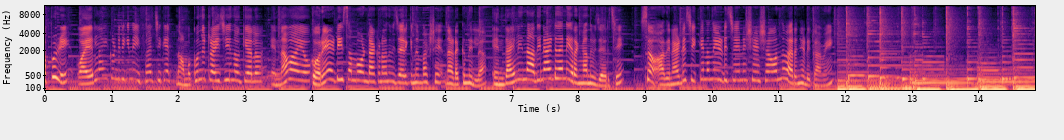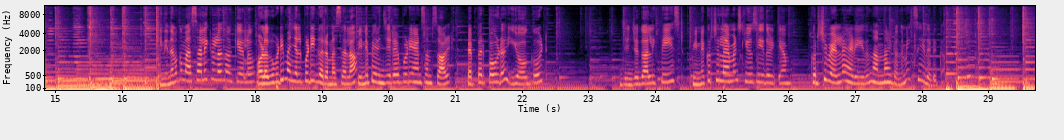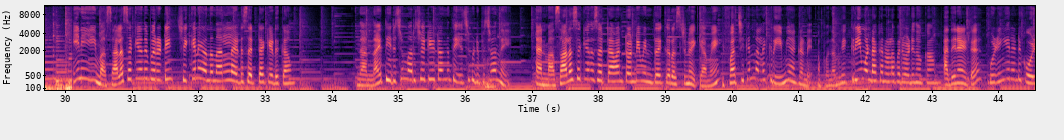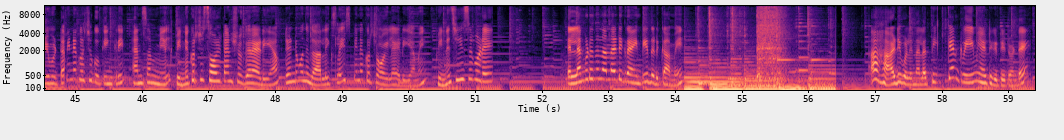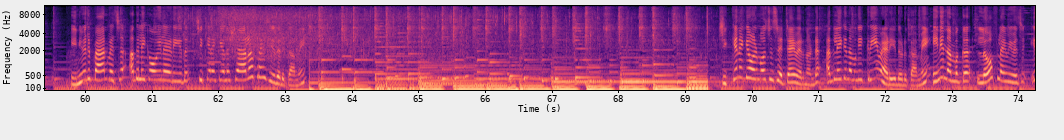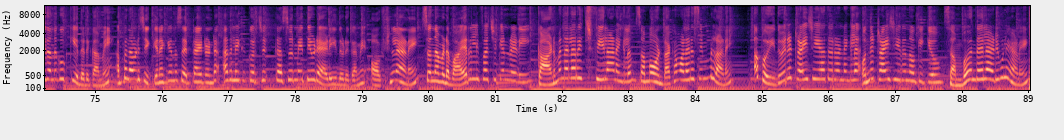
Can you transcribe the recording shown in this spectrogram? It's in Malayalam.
അപ്പോഴേ വൈറലായിക്കൊണ്ടിരിക്കുന്ന ഇഫ ചിക്കൻ നമുക്കൊന്ന് ട്രൈ ചെയ്ത് നോക്കിയാലോ. എന്നാ വായോ? കുറെ ഈ സംഭവം ഉണ്ടാക്കണമെന്ന് വിചാരിക്കുന്നു പക്ഷെ നടക്കുന്നില്ല. എന്തായാലും ഇന്ന് അതിനായിട്ട് തന്നെ ഇറങ്ങാന്ന് വിചാരിച്ചേ. സോ അതിനായിട്ട് ചിക്കൻ ഒന്ന് ഇടിച്ചതിന് ശേഷം ഒന്ന് വരഞ്ഞെടുക്കാമേ. ഇനി നമുക്ക് മസാലയ്ക്കുള്ളത് നോക്കിയാലോ. മുളക് പൊടി മഞ്ഞൾപ്പൊടി ഗരം മസാല പിന്നെ പെരിഞ്ചീരകപ്പൊടി and some salt pepper powder yogurt ginger garlic paste പിന്നെ കുറച്ച് ലെമൺസ് യൂസ് ചെയ്തൊഴിക്കാം കുറച്ച് വെള്ളം ആഡ് ചെയ്ത് നന്നായിട്ടൊന്ന് മിക്സ് ചെയ്തെടുക്കാം. ഇനി ഈ മസാലസ് ഒക്കെ ഒന്ന് പുരട്ടി ചിക്കനെ ഒന്ന് നല്ലതായിട്ട് സെറ്റാക്കി എടുക്കാം. നന്നായി തിരിച്ചും മറിച്ചൊക്കെ ഇട്ട് അങ്ങ് തേച്ച് പിടിപ്പിച്ചു വന്നേ. ആൻഡ് മസാലസ് ഒക്കെ ഒന്ന് സെറ്റ് ആവാൻ ട്വന്റി മിനിറ്റേക്ക് റെസ്റ്റിന് വെക്കാമേ. ഇഫ ചിക്കൻ നല്ല ക്രീമി ആക്കണ്ടേ. അപ്പൊ നമുക്ക് ക്രീം ഉണ്ടാക്കാനുള്ള പരിപാടി നോക്കാം. അതിനായിട്ട് പുഴുങ്ങിയ രണ്ട് കോഴിമുട്ട പിന്നെ കുറച്ച് cooking cream and some milk പിന്നെ കുറച്ച് സോൾട്ട് ആൻഡ് ഷുഗർ ആഡ് ചെയ്യാം. രണ്ട് മൂന്ന് ഗാർലിക് സ്ലൈസ് പിന്നെ കുറച്ച് ഓയിൽ ആഡ് ചെയ്യാമേ. പിന്നെ ചീസ് കൂടെ. എല്ലാം കൂടെ ഒന്ന് നന്നായിട്ട് ഗ്രൈൻഡ് ചെയ്തെടുക്കാമേ. അടിപൊളി നല്ല തിക്കൻ ക്രീമി ആയിട്ട് കിട്ടിയിട്ടുണ്ട്. ഇനി ഒരു പാൻ വെച്ച് അതിലേക്ക് ഓയിൽ ആഡ് ചെയ്ത് ചിക്കനൊക്കെ ഒന്ന് ഷാലോ ഫ്രൈ ചെയ്തെടുക്കാമേ. ചിക്കനൊക്കെ ഓൾമോസ്റ്റ് സെറ്റായി വരുന്നുണ്ട്. അതിലേക്ക് നമുക്ക് ക്രീം ആഡ് ചെയ്ത് കൊടുക്കാമേ ഇനി നമുക്ക് ലോ ഫ്ലെയിമിൽ വെച്ച് ഇതൊന്ന് കുക്ക് ചെയ്തെടുക്കാമേ. അപ്പൊ നമ്മുടെ ചിക്കനൊക്കെ ഒന്ന് സെറ്റ് ആയിട്ടുണ്ട്. അതിലേക്ക് കുറച്ച് കസൂർ മെത്തിയുടെ ആഡ് ചെയ്ത് കൊടുക്കാമേ ഓപ്ഷണൽ ആണേ. സോ നമ്മുടെ ലിഫ ചിക്കൻ റെഡി കാണുമ്പോൾ നല്ല റിച്ച് ഫീൽ ആണെങ്കിലും സംഭവം ഉണ്ടാക്കാൻ വളരെ സിമ്പിൾ ആണേ. അപ്പോൾ ഇതുവരെ ട്രൈ ചെയ്യാത്തവരുണ്ടെങ്കിൽ ഒന്ന് ട്രൈ ചെയ്ത് നോക്കിക്കോ. സംഭവം എന്തായാലും അടിപൊളിയാണേ.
